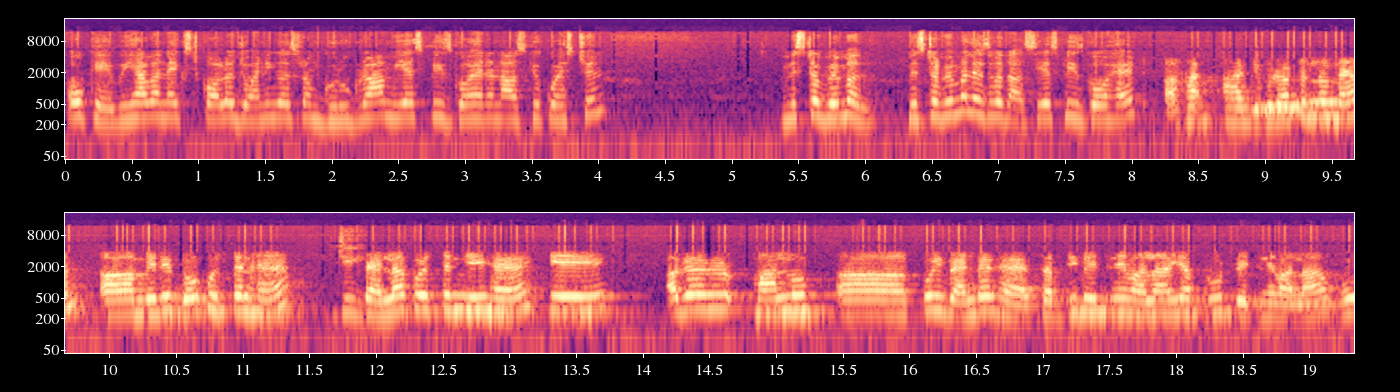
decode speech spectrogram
Okay, we have our next caller joining us from Gurugram. Yes, please go ahead and ask your question. Mr. Vimal. Mr. Vimal is with us. Yes, please go ahead. हाँ हाँ जी गुड आफ्टरनून मैम अ, मेरे दो क्वेश्चन हैं जी। पहला क्वेश्चन ये है कि अगर मान लो अ, कोई वेंडर है सब्ज़ी बेचने वाला या फ्रूट बेचने वाला वो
